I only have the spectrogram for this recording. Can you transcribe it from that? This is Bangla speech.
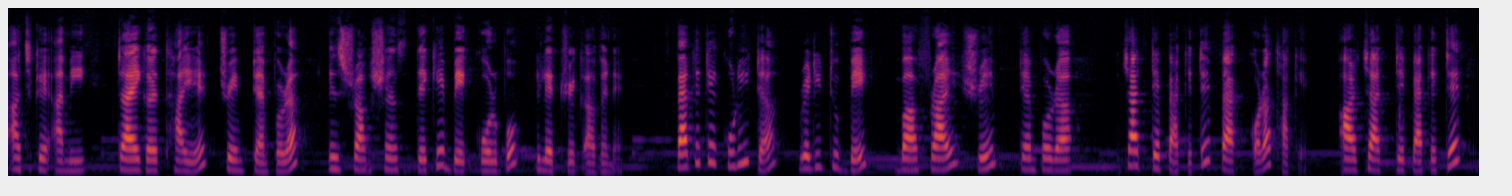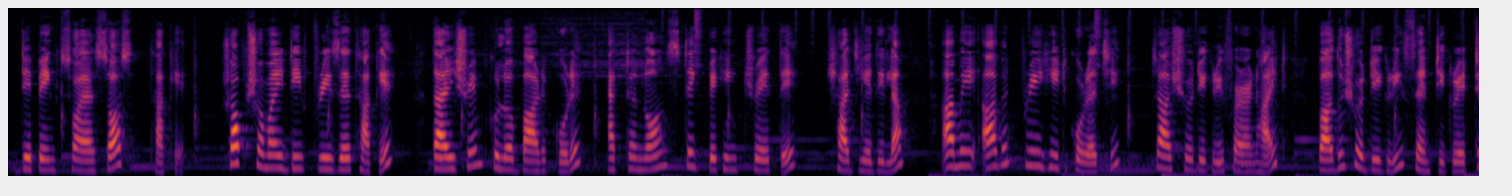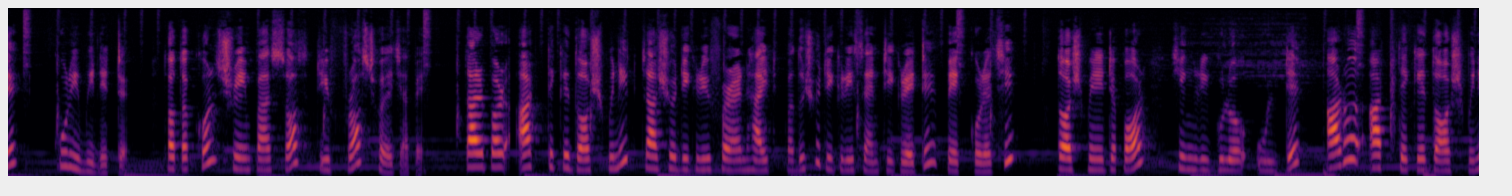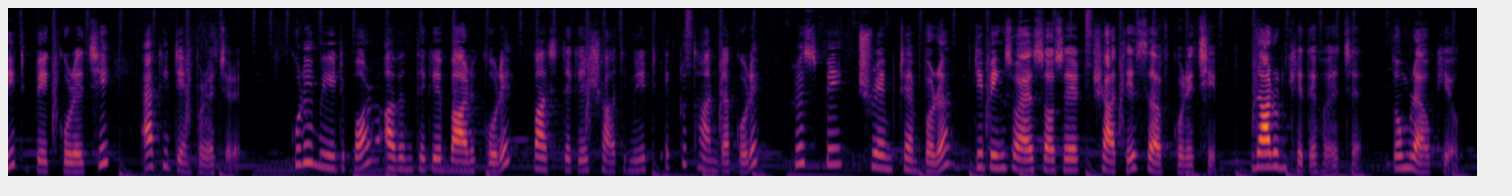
আজকে আমি টাইগার থাইয়ের শ্রিম্প টেম্পোরা ইনস্ট্রাকশনস দেখে বেক করব ইলেকট্রিক ওভেনে প্যাকেটে কুড়িটা রেডি টু বেক বা ফ্রাই শ্রিম্প টেম্পোরা চারটে প্যাকেটে প্যাক করা থাকে আর চারটে প্যাকেটে ডিপিং সয়া সস থাকে। সব সময় ডিপ ফ্রিজে থাকে, তাই শ্রিম্পগুলো বার করে একটা নন স্টিক বেকিং ট্রেতে সাজিয়ে দিলাম। আমি আভেন প্রি হিট করেছি চারশো ডিগ্রি ফারেনহাইট বা দুশো ডিগ্রি সেন্টিগ্রেডে কুড়ি মিনিটে। ততক্ষণ শ্রিম্প আর সস ডিফ্রস্ট হয়ে যাবে। তারপর আট থেকে দশ মিনিট চারশো ডিগ্রি ফারেনহাইট বা দুশো ডিগ্রি সেন্টিগ্রেডে বেক করেছি। দশ মিনিট পর চিংড়িগুলো উল্টে আরও আট থেকে দশ মিনিট বেক করেছি একই টেম্পারেচারে কুড়ি মিনিট পর ওভেন থেকে বার করে পাঁচ থেকে সাত মিনিট একটু ঠান্ডা করে crispy shrimp tempura dipping soya সসের সাথে সার্ভ করেছি। দারুণ খেতে হয়েছে। তোমরাও খেও।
